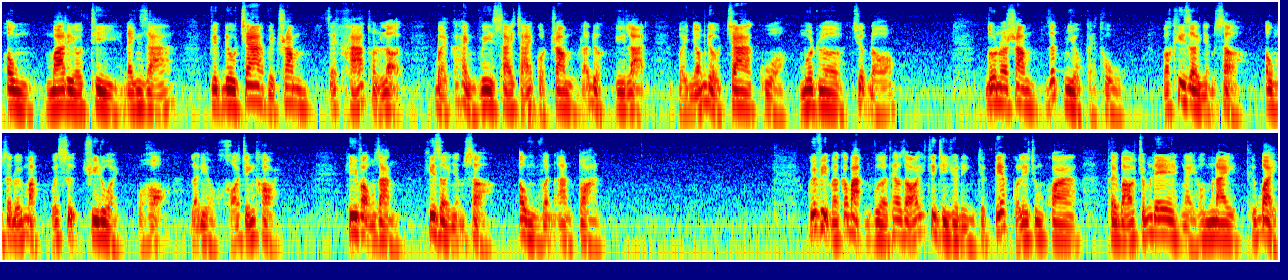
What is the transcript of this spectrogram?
Ông Mariotti đánh giá việc điều tra về Trump sẽ khá thuận lợi bởi các hành vi sai trái của Trump đã được ghi lại bởi nhóm điều tra của Mueller trước đó. Donald Trump rất nhiều kẻ thù và khi rời nhiệm sở, ông sẽ đối mặt với sự truy đuổi của họ là điều khó tránh khỏi. Hy vọng rằng khi rời nhiệm sở, ông vẫn an toàn. Quý vị và các bạn vừa theo dõi chương trình truyền hình trực tiếp của Lê Trung Khoa, Thời báo chấm ngày hôm nay thứ Bảy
